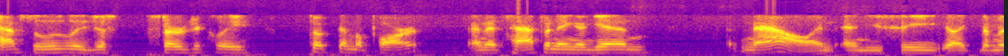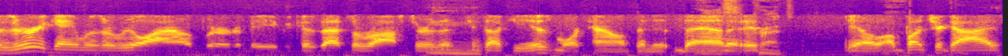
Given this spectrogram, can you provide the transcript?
absolutely just surgically took them apart. And it's happening again now. And and you see, like the Missouri game was a real eye opener to me because that's a roster that mm. Kentucky is more talented than. Yes, it's correct. you know a bunch of guys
